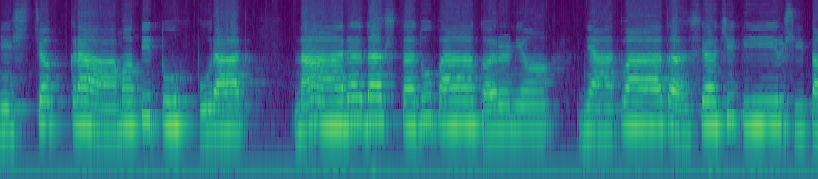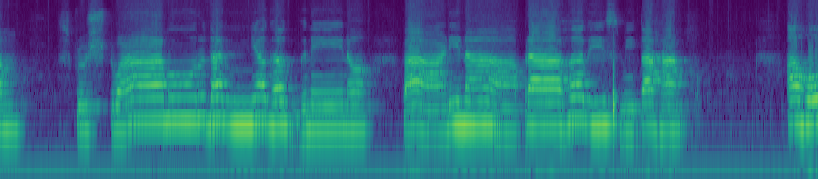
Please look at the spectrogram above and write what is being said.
सन्नियम्यात्मनात्मानं निश्चक्रामपितुः पुरात्। नारदस्तदुपाकर्ण्य ज्ञात्वा तस्य चिकीर्षितम्। स्पृष्ट्वा मूर्धन्यघग्नेन प्राहविस्मितः अहो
